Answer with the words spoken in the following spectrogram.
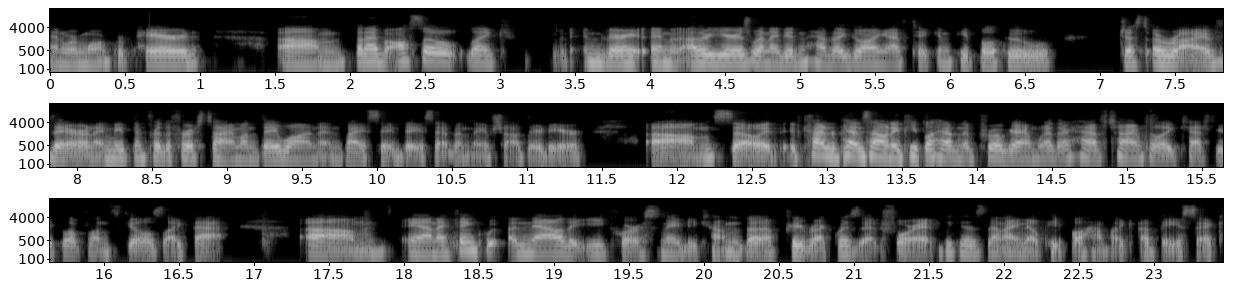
and were more prepared. Um, but I've also like in very in other years when I didn't have that going, I've taken people who just arrive there and I meet them for the first time on day one, and by say day seven, they've shot their deer. Um, so it, it kind of depends how many people have in the program, whether have time to like catch people up on skills like that. Um, and I think now the e-course may become the prerequisite for it because then I know people have like a basic,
